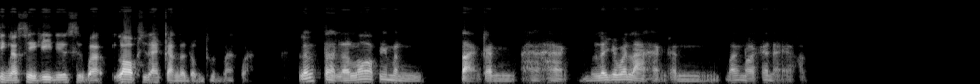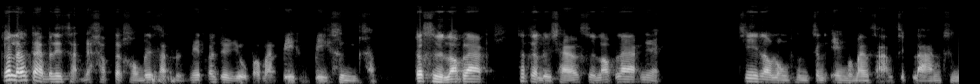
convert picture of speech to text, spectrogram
ริงๆแล้วซีรีส์นี้ก็คือว่ารอบที่ได้การระดมทุนมากกว่า แล้วแต่ละรอบนี่มันต่างกันห่างๆระยะเวลาห่างกันมากน้อยแค่ไหนอะครับ ก็แล้วแต่บริษัทนะครับ แต่ของบริษัทดุดเม็ดก็จะอยู่ประมาณปีถึงปีครึ่งครับ ก็คือรอบแรก ถ้าเกิดหรือใช้ก็คือรอบแรกเนี่ย ที่เราลงทุนกันเองประมาณสามสิบล้านถึง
